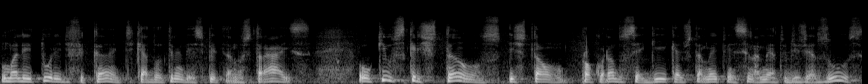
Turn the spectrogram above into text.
uma leitura edificante que a doutrina espírita nos traz, o que os cristãos estão procurando seguir, que é justamente o ensinamento de Jesus,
